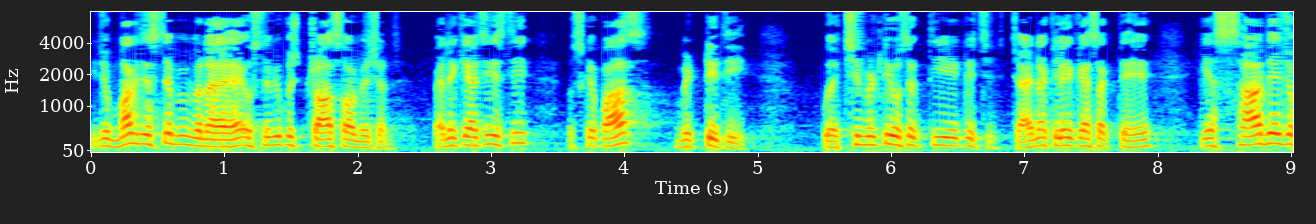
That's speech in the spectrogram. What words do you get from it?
یہ جو مگ جس نے بنایا ہے اس نے بھی کچھ ٹرانسفارمیشن پہلے کیا چیز تھی اس کے پاس مٹی تھی کوئی اچھی مٹی ہو سکتی ہے چائنا کے کہہ سکتے ہیں یا سادے جو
